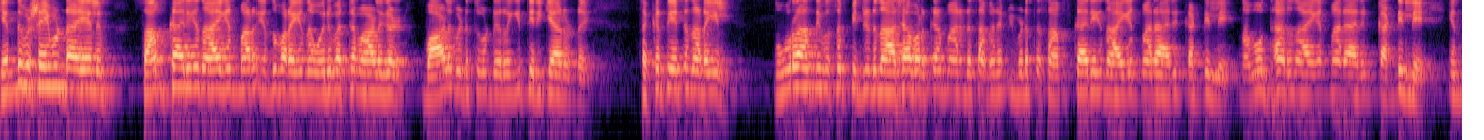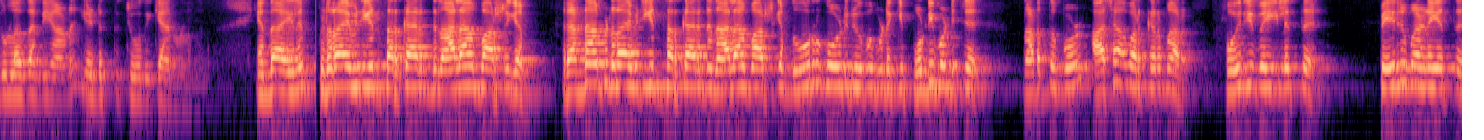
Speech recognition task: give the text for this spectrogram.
എന്ത് വിഷയമുണ്ടായാലും സാംസ്കാരിക നായകന്മാർ എന്ന് പറയുന്ന ഒരു പറ്റം ആളുകൾ വാളും എടുത്തുകൊണ്ട് ഇറങ്ങിത്തിരിക്കാറുണ്ട്. സെക്രട്ടേറിയറ്റ് നടയിൽ നൂറാം ദിവസം പിന്നിടുന്ന ആശാ വർക്കർമാരുടെ സമരം ഇവിടുത്തെ സാംസ്കാരിക നായകന്മാരാരും കണ്ടില്ലേ? നവോത്ഥാന നായകന്മാരാരും കണ്ടില്ലേ? എന്നുള്ളത് തന്നെയാണ് എടുത്ത് ചോദിക്കാനുള്ളത്. എന്തായാലും പിണറായി വിജയൻ സർക്കാരിന്റെ നാലാം വാർഷികം രണ്ടാം പിണറായി വിജയൻ സർക്കാരിന്റെ നാലാം വാർഷികം നൂറ് കോടി രൂപ മുടക്കി പൊടി പൊടിച്ച് നടത്തുമ്പോൾ ആശാവർക്കർമാർ പൊരിവെയിലത്ത് പെരുമഴയത്ത്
